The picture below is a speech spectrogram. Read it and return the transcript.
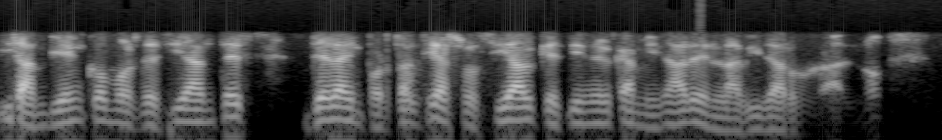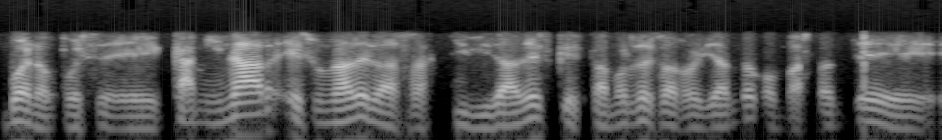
y también, como os decía antes, de la importancia social que tiene el caminar en la vida rural. ¿no? Bueno, pues eh, caminar es una de las actividades que estamos desarrollando con bastante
